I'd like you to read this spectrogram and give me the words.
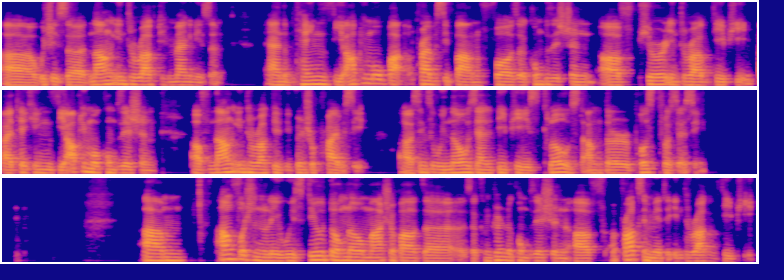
uh, which is a non-interactive mechanism, and obtains the optimal privacy bound for the composition of pure interactive DP by taking the optimal composition of non-interactive differential privacy, uh, since we know that DP is closed under post-processing. Um, unfortunately, we still don't know much about the, the concurrent composition of approximate interactive DP.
